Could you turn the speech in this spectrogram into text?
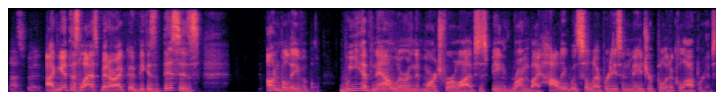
Last bit. I can get this last bit. All right, good, because this is unbelievable. We have now learned that March for Our Lives is being run by Hollywood celebrities and major political operatives.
